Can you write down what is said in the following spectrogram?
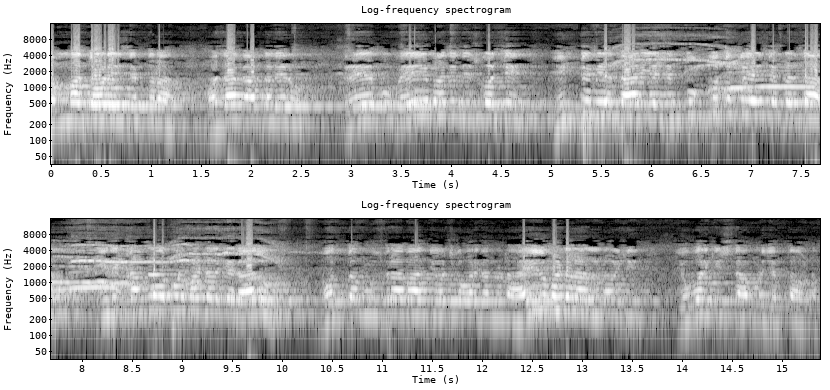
అమ్మ తోడే చెప్తున్నా. మజాక్ ఆడతలేరు రేపు వెయ్యి మంది తీసుకొచ్చి ఇంటి మీద దాడి చేసి తుక్కు తుక్కు చేసి పెడతా ఇది కమలాపూర్ మండలికే కాదు. మొత్తం హుజరాబాద్ నియోజకవర్గంలో ఉన్న ఐదు మండలాల నుంచి ఎవరికి ఇచ్చినా కూడా చెప్తా ఉన్నాం.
